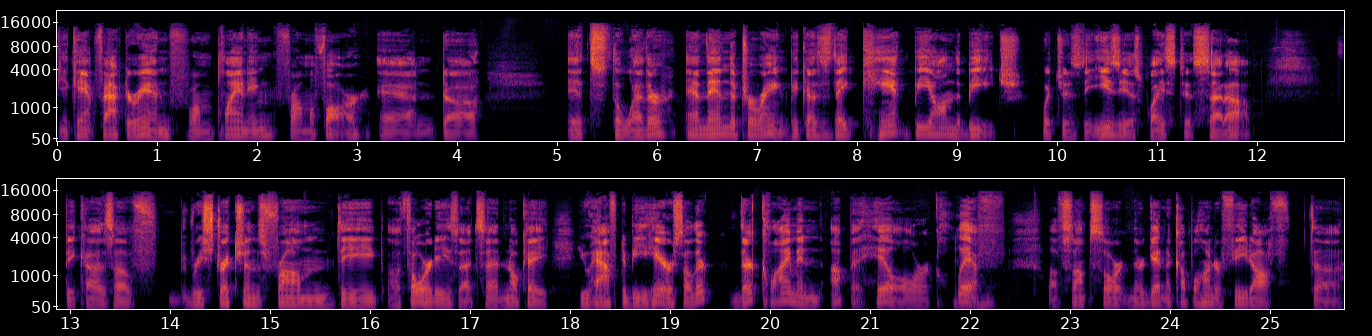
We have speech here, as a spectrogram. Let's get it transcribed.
you can't factor in from planning from afar, and uh, it's the weather and then the terrain because they can't be on the beach, which is the easiest place to set up because of restrictions from the authorities that said, okay, you have to be here. So they're they're climbing up a hill or a cliff mm-hmm. of some sort, and they're getting a couple hundred feet off the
